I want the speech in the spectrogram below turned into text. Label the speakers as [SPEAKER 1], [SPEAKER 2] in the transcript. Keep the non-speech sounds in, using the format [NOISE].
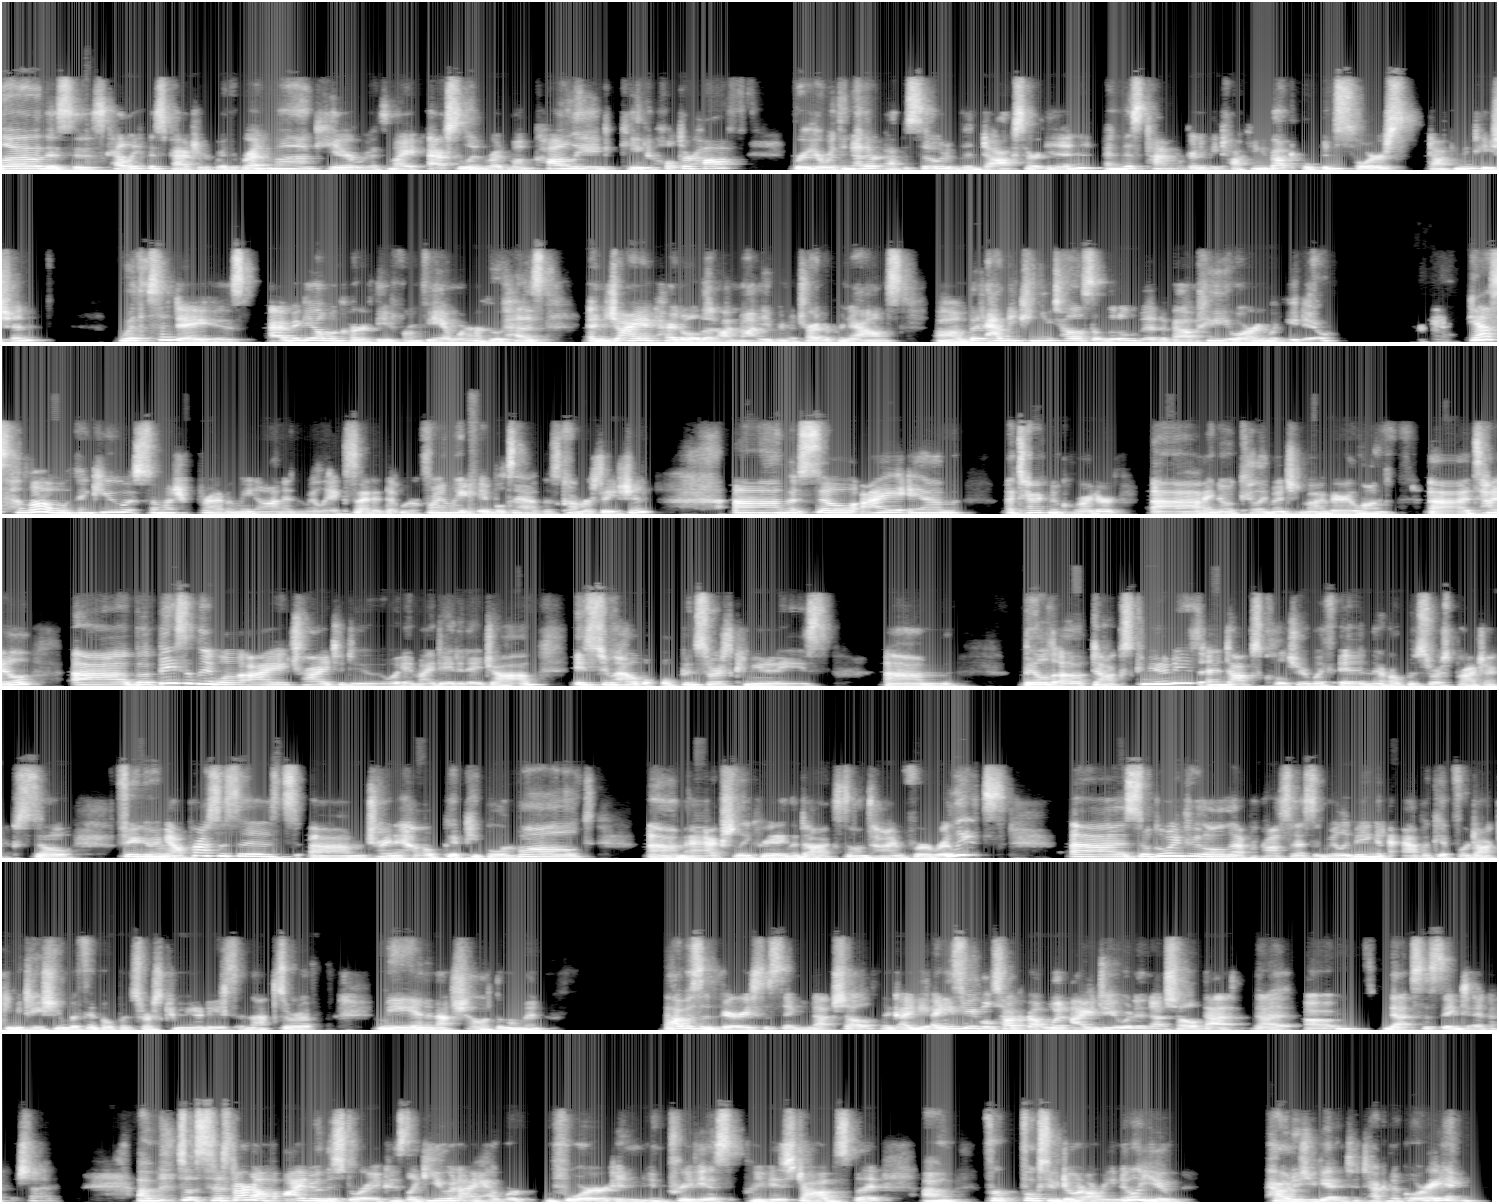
[SPEAKER 1] Hello, this is Kelly Fitzpatrick with RedMonk here with my excellent RedMonk colleague, Kate Holterhoff. We're here with another episode of The Docs Are In, and this time we're going to be talking about open source documentation. With us today is Abigail McCarthy from VMware, who has a giant title that I'm not even going to try to pronounce. Um, but Abbie, can you tell us a little bit about who you are and what you do?
[SPEAKER 2] Yes, hello. Thank you so much for having me on and really excited that we're finally able to have this conversation. Um, so I am a technical writer. Uh, I know Kelly mentioned my very long uh, title, uh, but basically, what I try to do in my day to day job is to help open source communities um, build up docs communities and docs culture within their open source projects. So, figuring out processes, um, trying to help get people involved, um, actually creating the docs on time for release. Uh, so going through all that process and really being an advocate for documentation within open source communities, and that's sort of me in a nutshell at the moment.
[SPEAKER 1] That was a very succinct nutshell. Like I need, I need to be able to talk about what I do in a nutshell. That that um, that succinct and efficient. Um, so, so, to start off, I know the story because like you and I have worked before in in previous previous jobs. But um, for folks who don't already know you, how did you get into technical writing?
